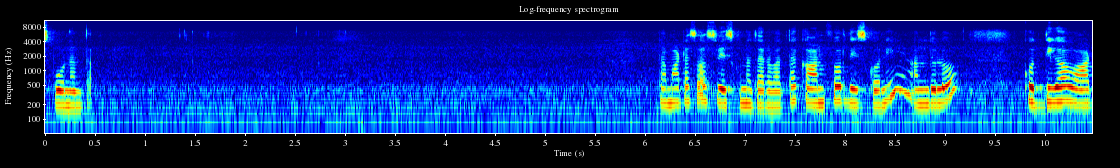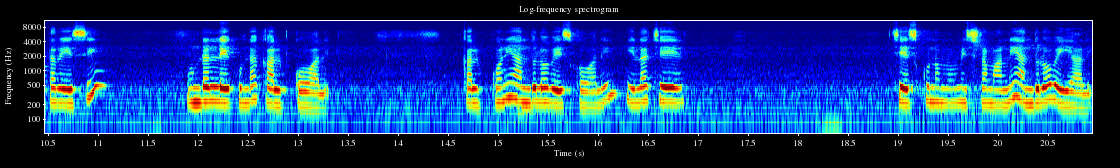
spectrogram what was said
స్పూన్ అంతా. టమాటా సాస్ వేసుకున్న తర్వాత కార్న్ఫ్లోర్ తీసుకొని అందులో కొద్దిగా వాటర్ వేసి ఉండలు లేకుండా కలుపుకోవాలి. కలుపుకొని అందులో వేసుకోవాలి. ఇలా చే చేసుకున్న మిశ్రమాన్ని అందులో వేయాలి.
